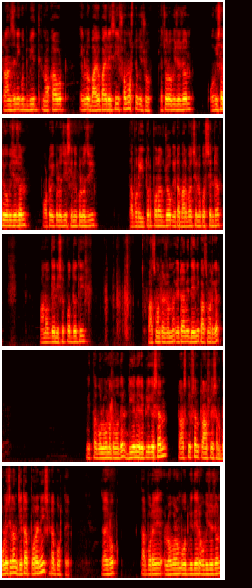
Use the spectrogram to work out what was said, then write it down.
ট্রান্সজেনিক উদ্ভিদ নকআউট এগুলো বায়োপাইরেসি সমস্ত কিছু। খেচর অভিযোজন, অভিসারী অভিযোজন অটো ইকোলজি সিনিকোলজি তারপরে ইতর পরাগযোগ, এটা বারবার ছিল কোশ্চেনটা মানবদেহ নিষেধ পদ্ধতি। পাঁচ মার্কের জন্য। এটা আমি দেইনি পাঁচ মার্কের। মিথ্যা বলব না তোমাদের। ডিএনএ রেপ্লিকেশন ট্রান্সক্রিপশন ট্রান্সলেশন বলেছিলাম যেটা পড়েনি সেটা পড়তে। যাই হোক, তারপরে লবণাম্ব উদ্ভিদের অভিযোজন,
